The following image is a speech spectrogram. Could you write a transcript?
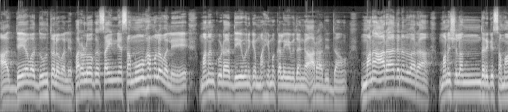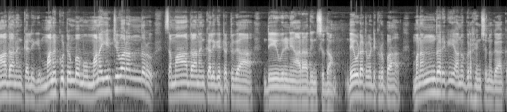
ఆ దేవదూతల వలె పరలోక సైన్య సమూహముల వలె మనం కూడా దేవునికి మహిమ కలిగే విధంగా ఆరాధిద్దాం. మన ఆరాధన ద్వారా మనుషులందరికీ సమాధానం కలిగి మన కుటుంబము మన ఇంటి వారందరూ సమాధానం కలిగేటట్టుగా దేవునిని ఆరాధించుదాం. దేవుడు అటువంటి కృప మనందరికీ అనుగ్రహించునుగాక.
